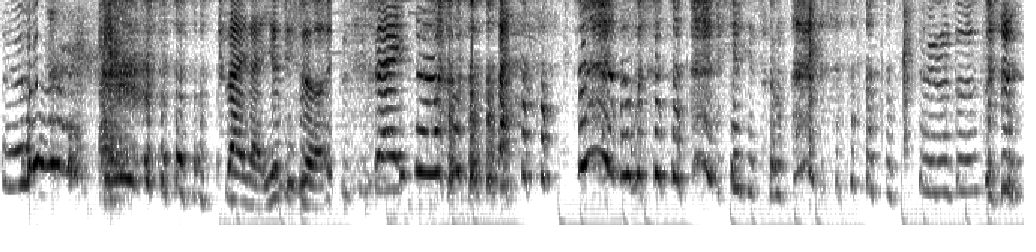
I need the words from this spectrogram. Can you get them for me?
Dai, dai, io ci sono. Tu ci sei? Mi sono... È venuto da stare...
